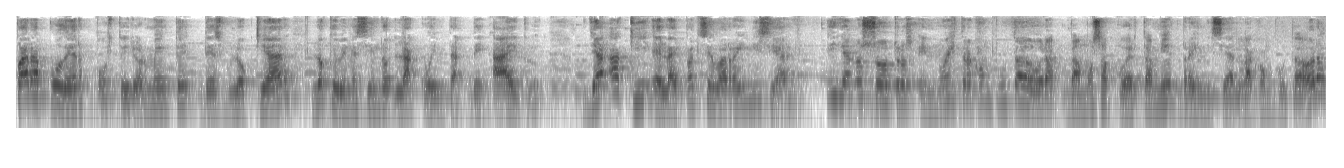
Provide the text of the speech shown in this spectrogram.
para poder posteriormente desbloquear lo que viene siendo la cuenta de iCloud. Ya aquí el iPad se va a reiniciar y ya nosotros en nuestra computadora vamos a poder también reiniciar la computadora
